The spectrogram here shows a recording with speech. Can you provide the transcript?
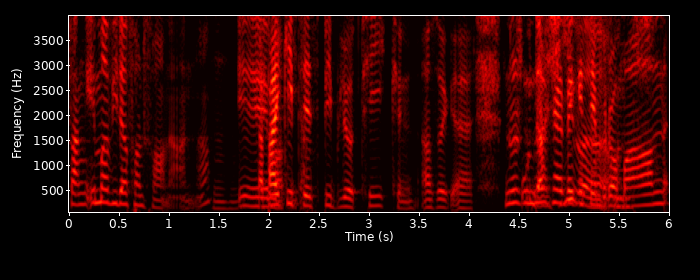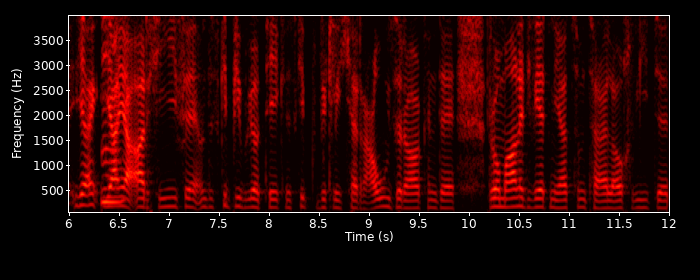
fangen immer wieder von vorne an. Ne? Mhm. Dabei gibt wieder. es Bibliotheken, also äh, nur, und nur schnell wegen dem Roman, ja, mhm. ja, ja, Archive und es gibt Bibliotheken, es gibt wirklich herausragende Romane, die werden ja zum Teil auch wieder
